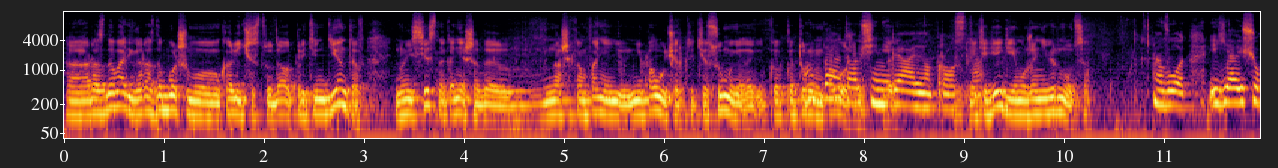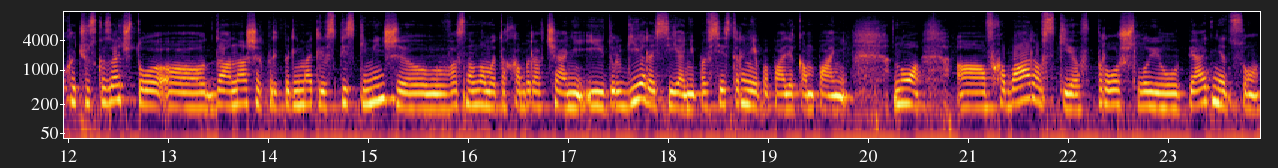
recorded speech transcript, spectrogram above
э, раздавать гораздо большему количеству да, вот, претендентов. Ну, естественно, конечно, да, наши компании не получат эти суммы, которые ну, им да, положены. это вообще нереально да. просто. Эти деньги им уже не вернутся. Вот. И я еще хочу сказать, что э, да, наших предпринимателей в списке меньше, в основном это хабаровчане и другие россияне, по всей стране попали компании. Но э, в Хабаровске в прошлую пятницу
